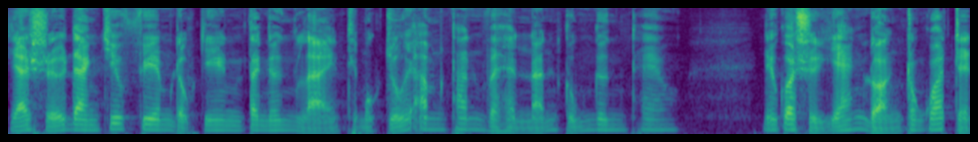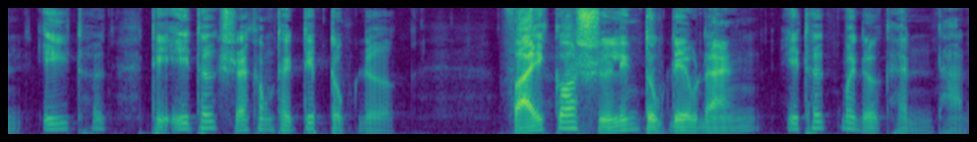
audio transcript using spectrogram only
Giả sử đang chiếu phim đột nhiên ta ngưng lại thì một chuỗi âm thanh và hình ảnh cũng ngưng theo. Nếu có sự gián đoạn trong quá trình ý thức thì ý thức sẽ không thể tiếp tục được. Phải có sự liên tục đều đặn, ý thức mới được hình thành.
